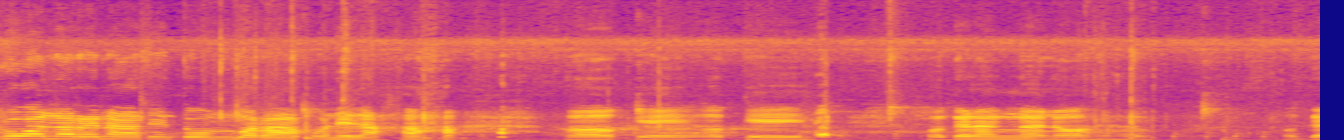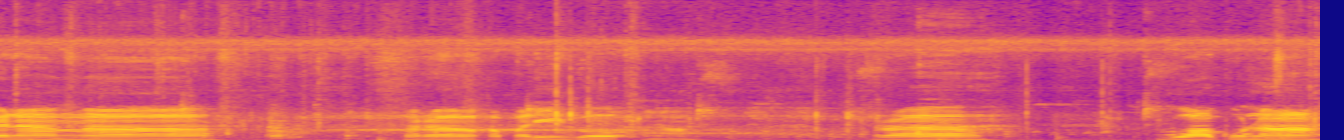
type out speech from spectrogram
Paliguan na rin natin itong barako nila. okay, okay. Huwag ka nang ano, huwag ka nang ah, para kapaligo. Ano? Para guwapo na.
